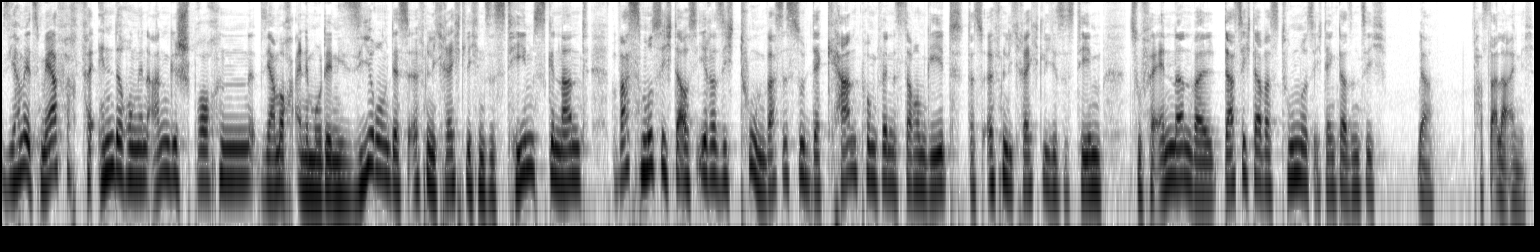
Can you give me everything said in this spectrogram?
Sie haben jetzt mehrfach Veränderungen angesprochen. Sie haben auch eine Modernisierung des öffentlich-rechtlichen Systems genannt. Was muss sich da aus Ihrer Sicht tun? Was ist so der Kernpunkt, wenn es darum geht, das öffentlich-rechtliche System zu verändern? Weil, dass sich da was tun muss, ich denke, da sind sich ja, fast alle einig.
